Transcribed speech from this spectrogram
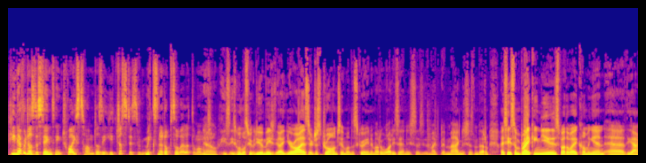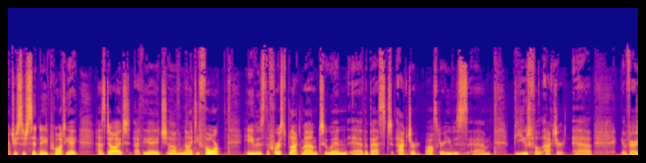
he never does the same thing twice, Tom, does he? He just is mixing it up so well at the moment. No, he's, he's one of those people you immediately like, your eyes are just drawn to him on the screen, no matter what he's in. He's, he's like the magnetism about him. I see some breaking news, by the way, coming in. Uh, the actor Sir Sidney Poitier has died at the age of ninety four. He was the first black man to win uh, the Best Actor Oscar. He was um, beautiful actor. Uh, very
